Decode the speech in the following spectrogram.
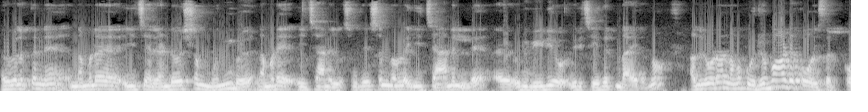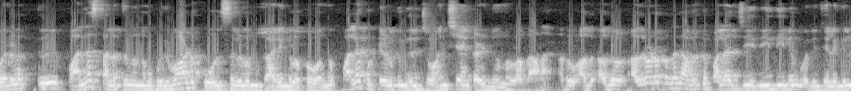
അതുപോലെ തന്നെ നമ്മുടെ ഈ രണ്ടു വർഷം മുൻപ് നമ്മുടെ ഈ ചാനൽ സുദേശം എന്നുള്ള ഈ ചാനലിൽ ഒരു വീഡിയോ ഇവർ ചെയ്തിട്ടുണ്ടായിരുന്നു. അതിലൂടെ നമുക്ക് ഒരുപാട് കോഴ്സ് കേരളത്തിൽ പല സ്ഥലത്തു നിന്ന് നമുക്ക് ഒരുപാട് കോഴ്സുകളും കാര്യങ്ങളൊക്കെ വന്നു. പല കുട്ടികൾക്കും ഇതിൽ ജോയിൻ ചെയ്യാൻ കഴിഞ്ഞു എന്നുള്ളതാണ്. അത് അത് അത് അതിനോടൊപ്പം തന്നെ അവർക്ക് പല രീതിയിലും ഒരു അല്ലെങ്കിൽ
